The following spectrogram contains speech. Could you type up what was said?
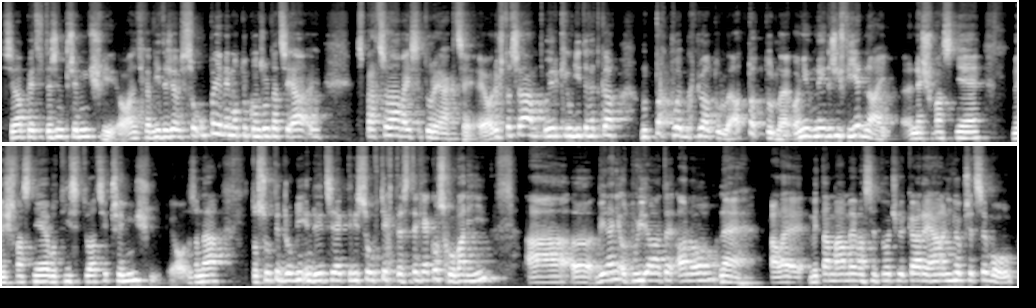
třeba pět vteřin přemýšlí. Jo? A teďka vidíte, že jsou úplně mimo tu konzultaci a zpracovávají si tu reakci. Jo? Když to třeba u Jirky uvidíte hnedka, no tak bych dělal tohle a tak tohle. Oni nejdřív jednají, než vlastně, než vlastně o té situaci přemýšlí. Jo? To znamená, to jsou ty drobné indicie, které jsou v těch testech jako schované a uh, vy na ně odpovídáte ano, ne. Ale my tam máme vlastně toho člověka reálního před sebou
